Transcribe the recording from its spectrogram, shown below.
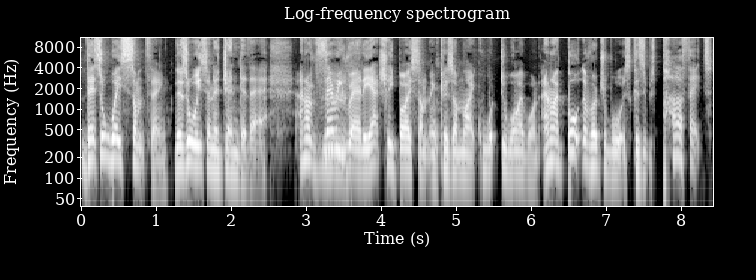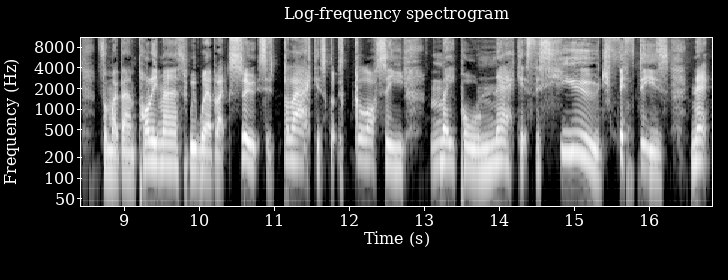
there's always something. There's always an agenda there. And I very mm. rarely actually buy something because I'm like, what do I want? And I bought the Roger Waters because it was perfect for my band Polymath. We wear black suits. It's black. It's got this glossy maple neck. It's this huge 50s neck,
